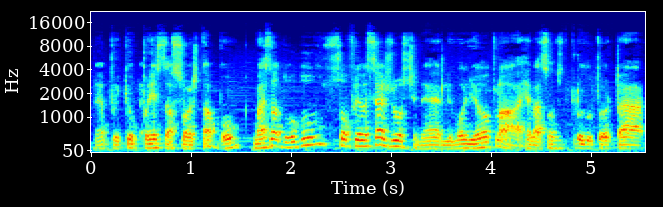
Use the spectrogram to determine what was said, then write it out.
né? Porque o preço da soja está bom, mas o adubo sofreu esse ajuste, né? Ele olhou e falou, ah, a relação de produtor tá,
